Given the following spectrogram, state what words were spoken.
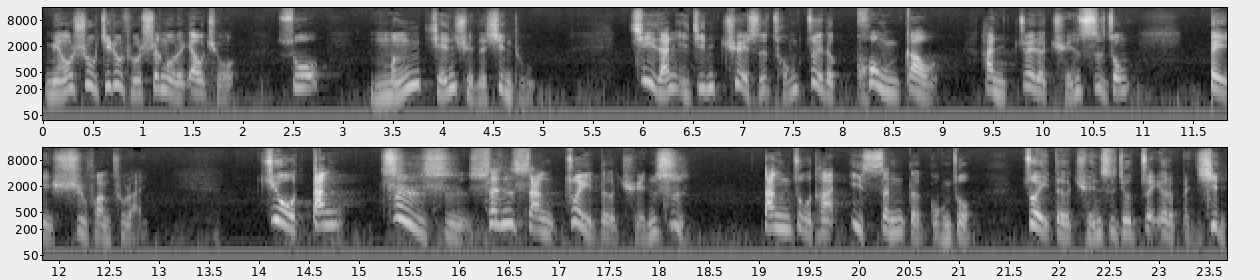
描述基督徒生活的要求，说：蒙拣选的信徒，既然已经确实从罪的控告和罪的诠释中被释放出来，就当。致使身上罪的诠释，当做他一生的工作。罪的诠释就罪恶的本性。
